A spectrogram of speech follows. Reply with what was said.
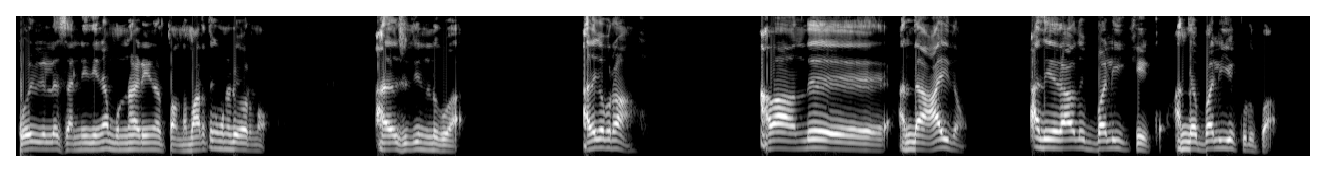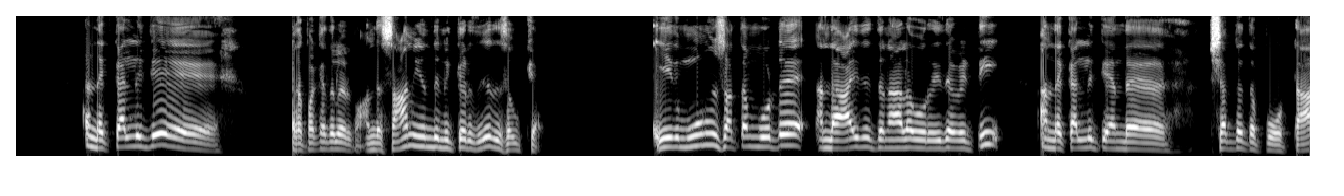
கோயில்களில் சந்நிதினா முன்னாடின்னு அர்த்தம். அந்த மரத்துக்கு முன்னாடி வரணும். அதை சுற்றி நின்றுக்குவா அதுக்கப்புறம் அவ வந்து அந்த ஆயுதம். அது ஏதாவது பலி கேட்கும் அந்த பலியை கொடுப்பா. அந்த கல்லுக்கு அது பக்கத்தில் இருக்கும். அந்த சாமி வந்து நிற்கிறதுக்கு அது சௌக்கியம். இது மூணும் சத்தம் போட்டு அந்த ஆயுதத்தினால ஒரு இதை வெட்டி அந்த கல்லுக்கு அந்த சப்தத்தை போட்டா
